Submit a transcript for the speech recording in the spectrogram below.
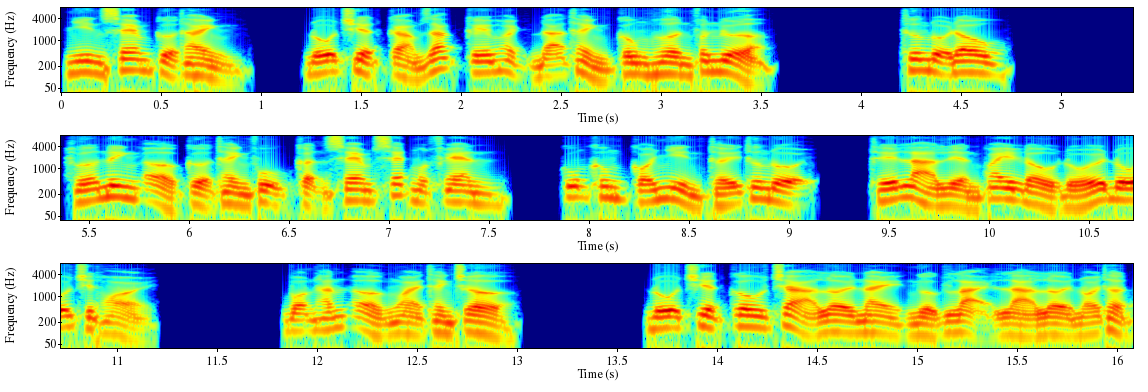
Nhìn xem cửa thành, Đỗ triệt cảm giác kế hoạch đã thành công hơn phân nửa. Thương đội đâu? Hứa ninh ở cửa thành phụ cận xem xét một phen, cũng không có nhìn thấy thương đội, thế là liền quay đầu đối Đỗ triệt hỏi. Bọn hắn ở ngoài thành chờ. Đỗ triệt câu trả lời này ngược lại là lời nói thật.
